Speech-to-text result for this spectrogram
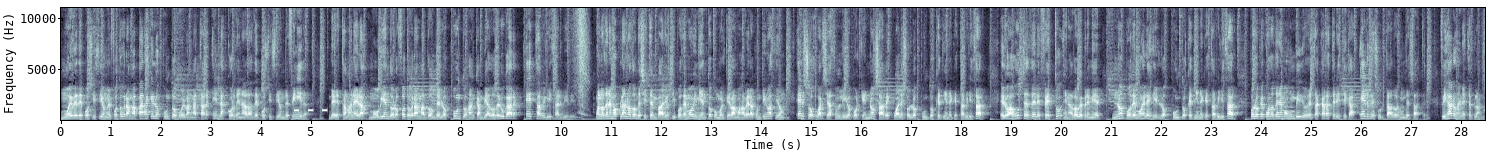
mueve de posición el fotograma para que los puntos vuelvan a estar en las coordenadas de posición definidas. De esta manera, moviendo los fotogramas donde los puntos han cambiado de lugar, estabiliza el vídeo. Cuando tenemos planos donde existen varios tipos de movimiento, como el que vamos a ver a continuación, el software se hace un lío porque no sabe cuáles son los puntos que tiene que estabilizar. En los ajustes del efecto, en Adobe Premiere, no podemos elegir los puntos que tiene que estabilizar, por lo que cuando tenemos un vídeo de estas características, el resultado es un desastre. Fijaros en este plano.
